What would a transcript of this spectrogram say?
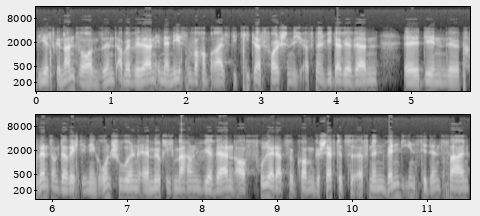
die jetzt genannt worden sind. Aber wir werden in der nächsten Woche bereits die Kitas vollständig öffnen wieder. Wir werden äh, den äh, Präsenzunterricht in den Grundschulen möglich machen. Wir werden auch früher dazu kommen, Geschäfte zu öffnen, wenn die Inzidenzzahlen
